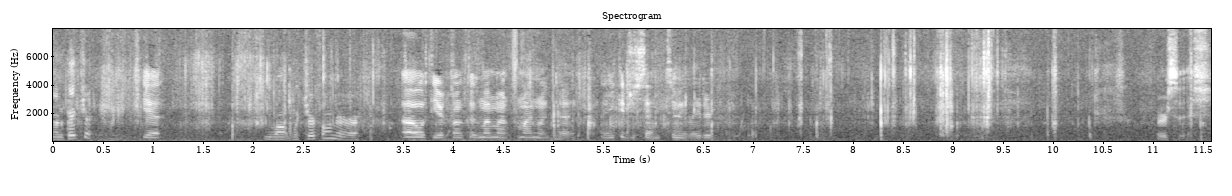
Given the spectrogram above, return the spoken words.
Want a picture? Yeah. You want with your phone or? Oh, with your phone, because my, mine mine went dead. And you could just send it to me later. First fish.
